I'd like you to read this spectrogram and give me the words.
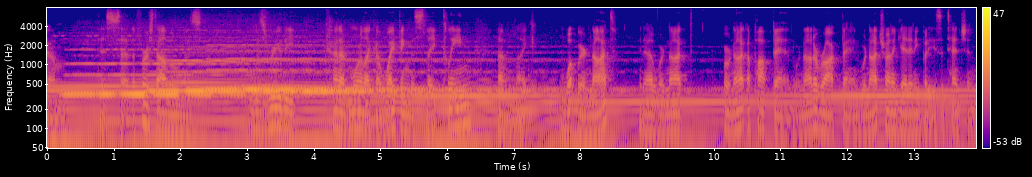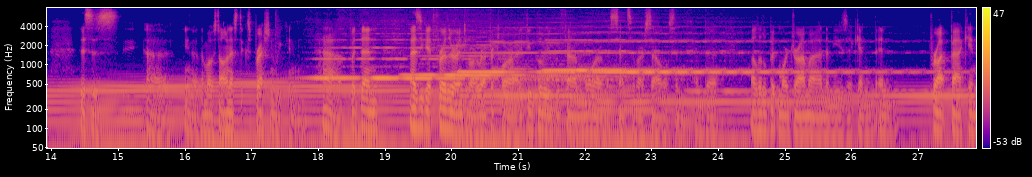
um, this, uh, the first album was, was really kind of more like a wiping the slate clean what we're not. You know, we're not, we're not a pop band, we're not a rock band, we're not trying to get anybody's attention. This is, uh, you know, the most honest expression we can have. But then as you get further into our repertoire, I do believe we found more of a sense of ourselves and, and uh, a little bit more drama in the music and, and brought back in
